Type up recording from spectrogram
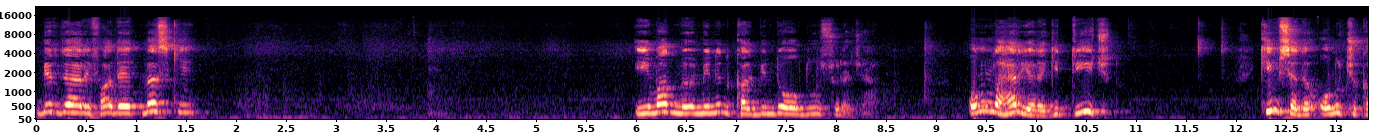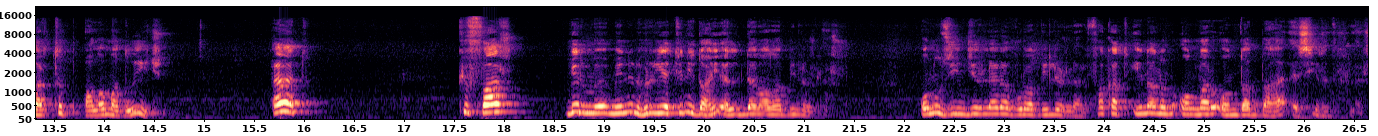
Bir değer ifade etmez ki. İman müminin kalbinde olduğu sürece, onunla her yere gittiği için, kimse de onu çıkartıp alamadığı için. Evet, küffar bir müminin hürriyetini dahi elinden alabilirler. Onu zincirlere vurabilirler. Fakat inanın onlar ondan daha esirdirler.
